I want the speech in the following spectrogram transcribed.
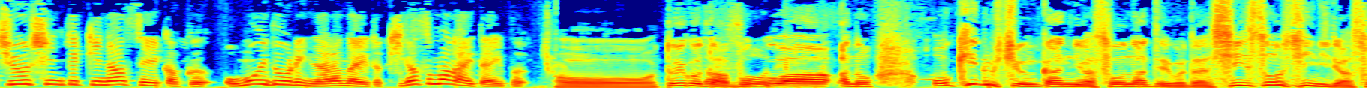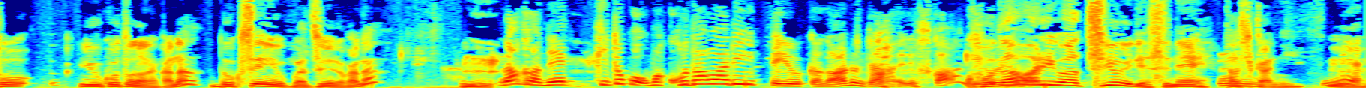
中心的な性格、思い通りにならないと気が済まないタイプ。おーということは僕は、あの、起きる瞬間にはそうなっていることは、深層心理ではそういうことなのかな？独占欲が強いのかな？うん。なんかね、きっとこう、まあ、こだわりっていうかがあるんじゃないですか？こだわり。りは強いですね。うん確かに。ね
